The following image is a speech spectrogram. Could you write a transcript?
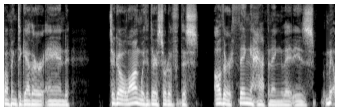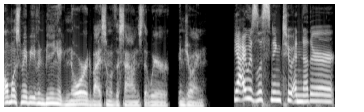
bumping together, and to go along with it, there's sort of this other thing happening that is almost maybe even being ignored by some of the sounds that we're enjoying. Yeah, I was listening to another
